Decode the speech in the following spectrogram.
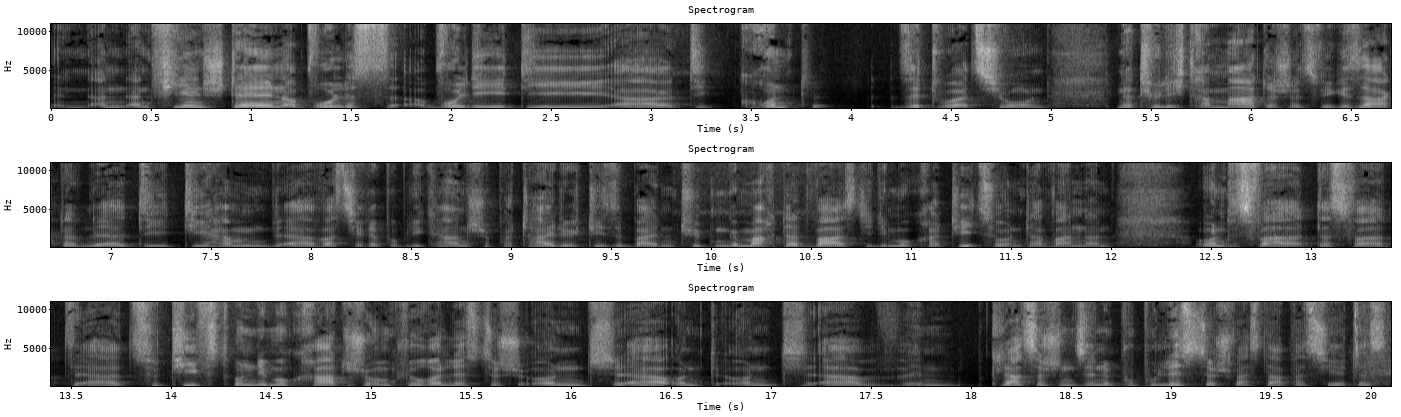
an, an vielen Stellen, obwohl es, obwohl die, die, äh, die Grund, Situation natürlich dramatisch ist. Wie gesagt, äh, die, die haben, äh, was die Republikanische Partei durch diese beiden Typen gemacht hat, war es, die Demokratie zu unterwandern. Und es war, das war äh, zutiefst undemokratisch, unpluralistisch und, äh, und, und äh, im klassischen Sinne populistisch, was da passiert ist.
